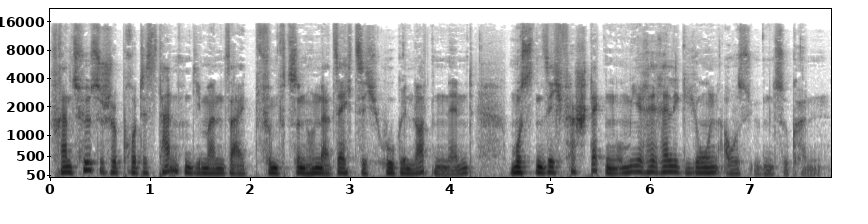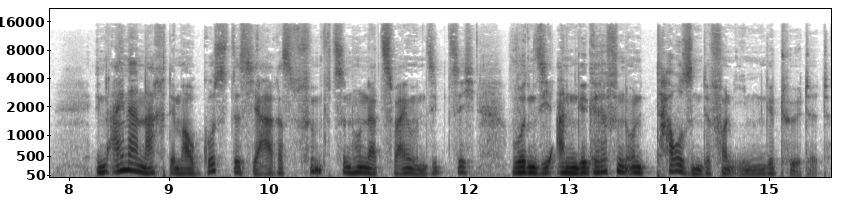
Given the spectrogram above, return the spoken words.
Französische Protestanten, die man seit 1560 Hugenotten nennt, mussten sich verstecken, um ihre Religion ausüben zu können. In einer Nacht im August des Jahres 1572 wurden sie angegriffen und Tausende von ihnen getötet.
